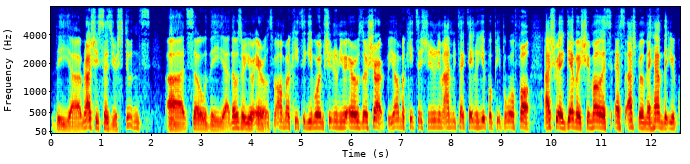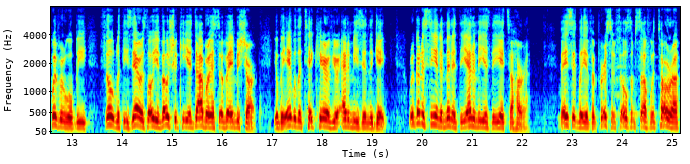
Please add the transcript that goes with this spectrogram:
the uh, Rashi says your students, Uh, so the uh, those are your arrows. Your arrows are sharp. People will fall. That your quiver will be filled with these arrows. Lo. You'll be able to take care of your enemies in the gate. We're going to see in a minute the enemy is the Yetzirah. Basically, if a person fills himself with Torah,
